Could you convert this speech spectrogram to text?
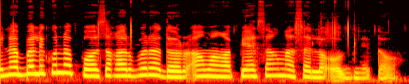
Binabalik ko na po sa karburador ang mga piyesang nasa loob nito.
